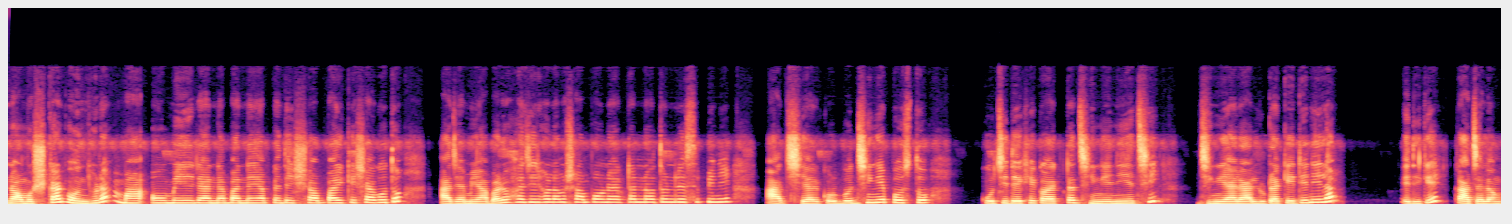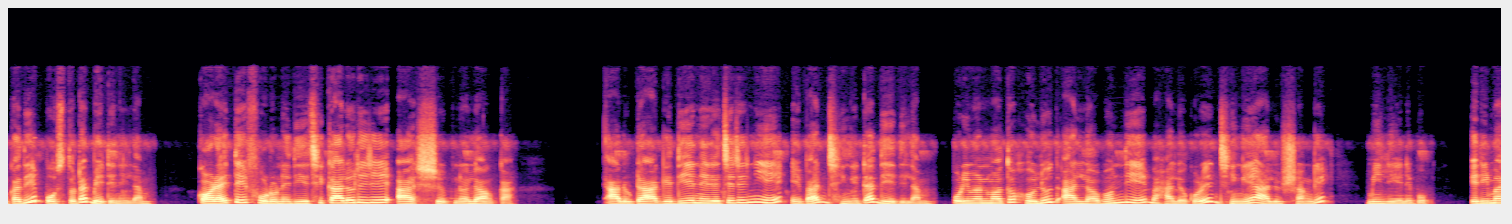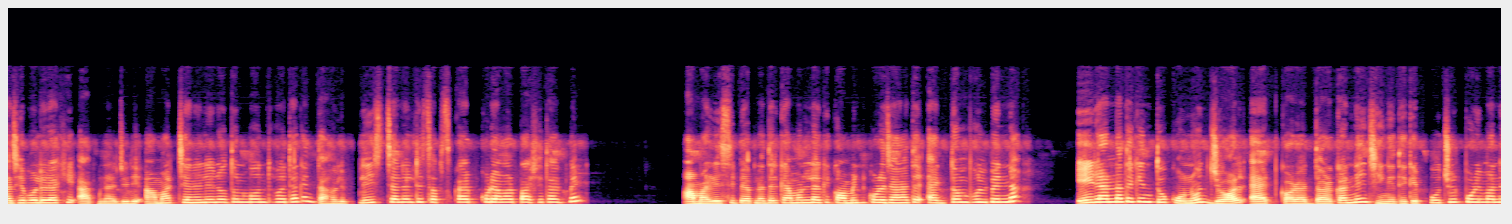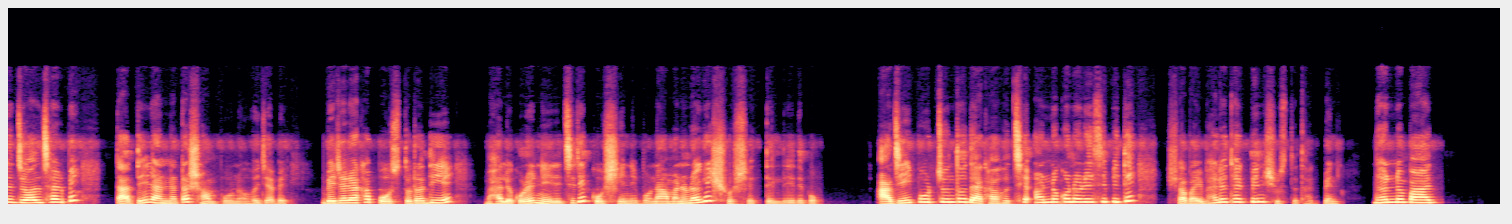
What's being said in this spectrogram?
নমস্কার বন্ধুরা, মা ও মেয়ের রান্নাবান্নায় আপনাদের সবাইকে স্বাগত। আজ আমি আবারও হাজির হলাম সম্পূর্ণ একটা নতুন রেসিপি নিয়ে। আজ শেয়ার করব ঝিঙে পোস্ত। কুচি দেখে কয়েকটা ঝিঙে নিয়েছি। ঝিঙে আর আলুটা কেটে নিলাম। এদিকে কাঁচা লঙ্কা দিয়ে পোস্তটা বেটে নিলাম। কড়াইতে ফোড়নে দিয়েছি কালো জিরে আর শুকনো লঙ্কা। আলুটা আগে দিয়ে নেড়ে চেড়ে নিয়ে এবার ঝিঙেটা দিয়ে দিলাম। পরিমাণ মতো হলুদ আর লবণ দিয়ে ভালো করে ঝিঙে আলুর সঙ্গে মিলিয়ে নেব। এরই মাঝে বলে রাখি, আপনার যদি আমার চ্যানেলে নতুন বন্ধু হয়ে থাকেন, তাহলে প্লিজ চ্যানেলটি সাবস্ক্রাইব করে আমার পাশে থাকবেন। আমার রেসিপি আপনাদের কেমন লাগে কমেন্ট করে জানাতে একদম ভুলবেন না। এই রান্নাতে কিন্তু কোনো জল অ্যাড করার দরকার নেই, ঝিঙে থেকে প্রচুর পরিমাণে জল ছাড়বে, তাতেই রান্নাটা সম্পূর্ণ হয়ে যাবে। বেটে রাখা পোস্তটা দিয়ে ভালো করে নেড়ে চেড়ে কষিয়ে নেব। নামানোর আগে সর্ষের তেল দিয়ে দেবো। আজ এই পর্যন্ত দেখা হচ্ছে অন্য কোনো রেসিপিতে সবাই ভালো থাকবেন, সুস্থ থাকবেন। ধন্যবাদ।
